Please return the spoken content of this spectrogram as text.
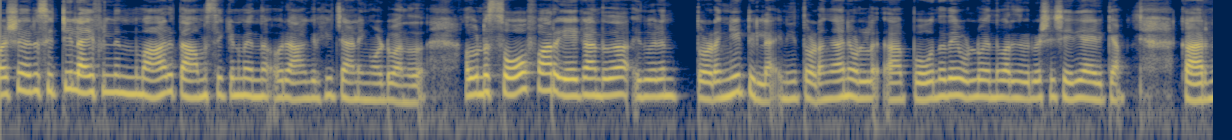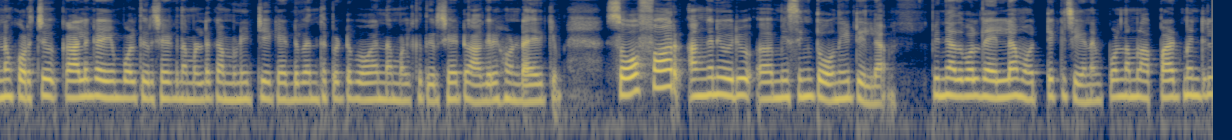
പക്ഷേ ഒരു സിറ്റി ലൈഫിൽ നിന്ന് മാറി താമസിക്കണമെന്ന് ഒരു ആഗ്രഹിച്ചാണ് ഇങ്ങോട്ട് വന്നത്. അതുകൊണ്ട് സോ ഫാർ ഏകാന്തത ഇതുവരെ തുടങ്ങിയിട്ടില്ല. ഇനി തുടങ്ങാനുള്ള പോകുന്നതേ ഉള്ളൂ എന്ന് പറയുന്നത് ഒരുപക്ഷെ ശരിയായിരിക്കാം. കാരണം കുറച്ച് കാലം കഴിയുമ്പോൾ തീർച്ചയായിട്ടും നമ്മളുടെ കമ്മ്യൂണിറ്റിയൊക്കെ ആയിട്ട് ബന്ധപ്പെട്ട് പോകാൻ നമ്മൾക്ക് തീർച്ചയായിട്ടും ആഗ്രഹം ഉണ്ടായിരിക്കും. സോ ഫാർ അങ്ങനെ ഒരു മിസ്സിങ് തോന്നിയിട്ടില്ല. പിന്നെ അതുപോലെ തന്നെ എല്ലാം ഒറ്റയ്ക്ക് ചെയ്യണം. ഇപ്പോൾ നമ്മൾ അപ്പാർട്ട്മെന്റിൽ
